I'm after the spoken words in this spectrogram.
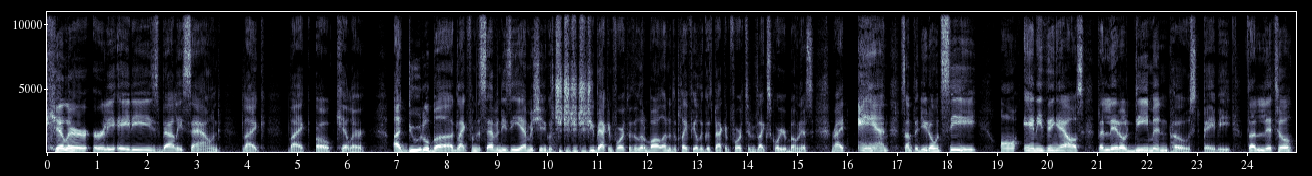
killer early 80s Bally sound, like like oh, killer. A doodle bug like from the 70s EM machine it goes back and forth with a little ball under the playfield that goes back and forth to like score your bonus, right? And something you don't see on anything else, the little demon post, baby. The little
